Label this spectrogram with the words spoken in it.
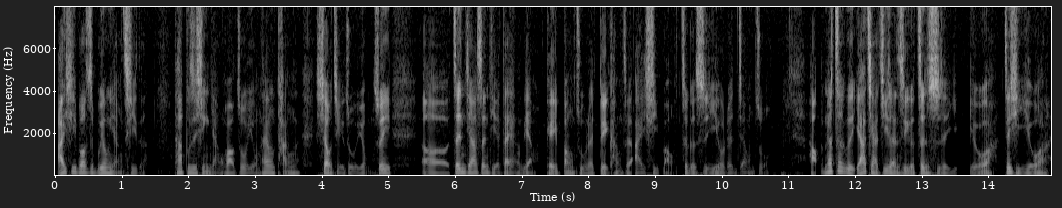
癌细胞是不用氧气的。它不是行氧化作用，它用糖酵解作用，所以呃，增加身体的带氧量，可以帮助来对抗这癌细胞。这个是也有人这样做。好，那这个亚甲基蓝是一个正式的油啊，这些油啊，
